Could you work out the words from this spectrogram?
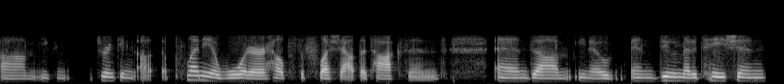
Um, you can drinking uh, plenty of water helps to flush out the toxins and um, you know, and doing meditation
